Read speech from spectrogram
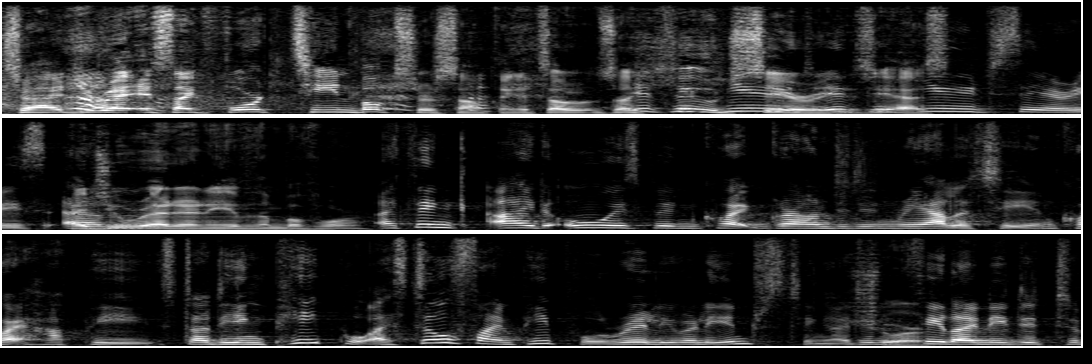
So had you read? It's like 14 books or something. It's a, it's a, It's huge, a huge series. It's yes. a huge series. Had you Um, read any of them before? I think I'd always been quite grounded in reality and quite happy studying people. I still find people really, really interesting. I didn't Sure. feel I needed to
